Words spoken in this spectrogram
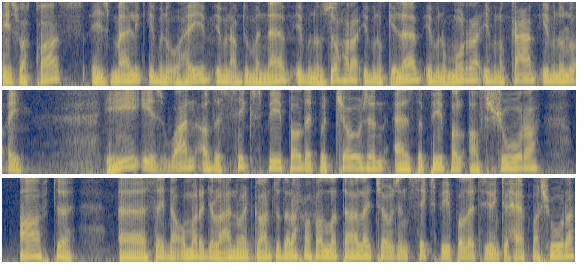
is Waqqas, is Malik ibn Uhayb ibn Abdul Manaf ibn Zuhra ibn Kilab ibn Murra ibn Ka'b ibn Lu'ay. He is one of the six people that were chosen as the people of Shura after uh, Sayyidina Umar anhu had gone to the Rahmah of Allah Ta'ala, chosen six people that is going to have Mashura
